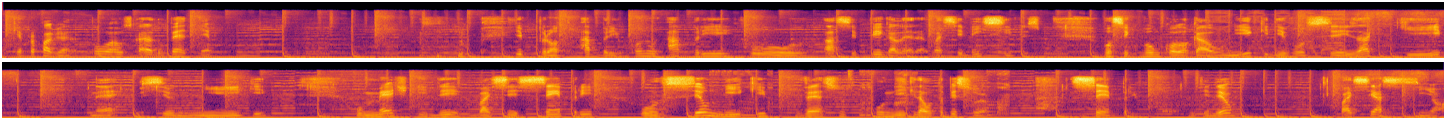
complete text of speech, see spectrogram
aqui é propaganda. Porra, os caras não perdem tempo. e pronto, abriu. Quando abrir o ACP, galera, vai ser bem simples. Vocês vão colocar o nick de vocês aqui, né? Seu nick. O match ID vai ser sempre o seu nick versus o nick da outra pessoa. Sempre. Entendeu? Vai ser assim, ó.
